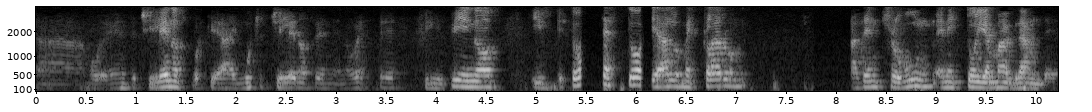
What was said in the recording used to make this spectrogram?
uh, obviamente chilenos, porque hay muchos chilenos en el oeste, filipinos, y, toda esta historia lo mezclaron adentro de una historia más grande.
